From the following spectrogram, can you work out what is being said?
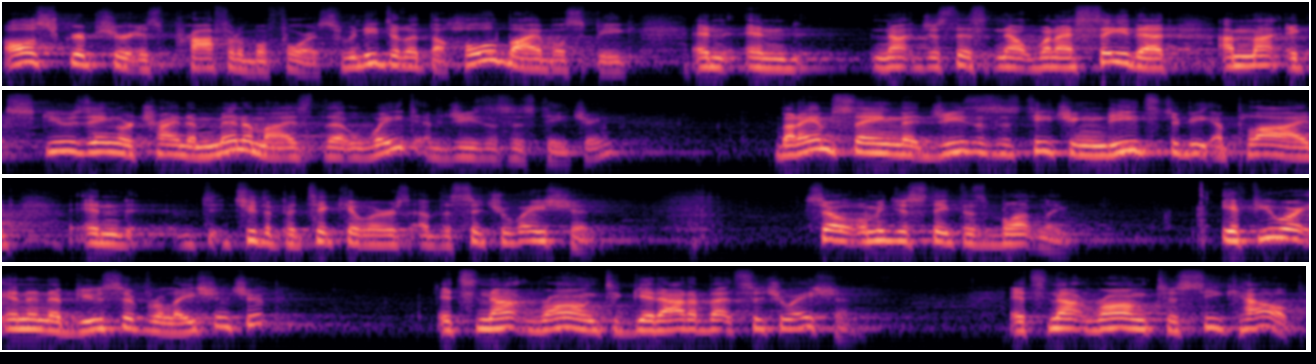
All scripture is profitable for us. So we need to let the whole Bible speak and, and not just this. Now, when I say that, I'm not excusing or trying to minimize the weight of Jesus' teaching. But I am saying that Jesus' teaching needs to be applied in, to the particulars of the situation. So let me just state this bluntly. If you are in an abusive relationship, it's not wrong to get out of that situation. It's not wrong to seek help.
